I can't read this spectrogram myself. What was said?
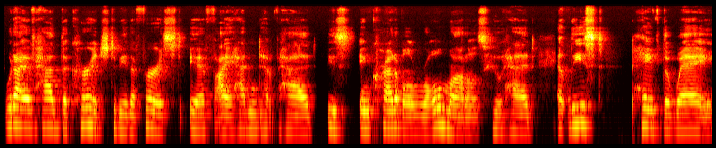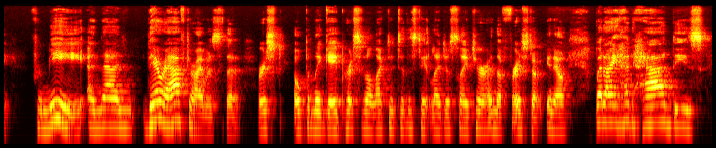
would I have had the courage to be the first if I hadn't have had these incredible role models who had at least paved the way for me. And then thereafter, I was the first openly gay person elected to the state legislature and the first, you know, but I had had these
